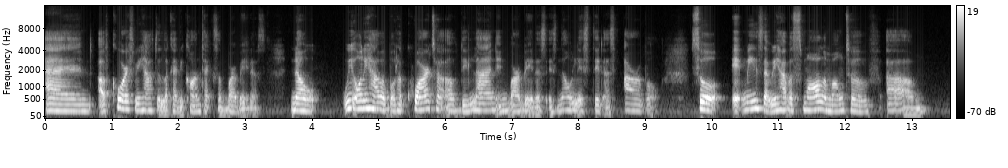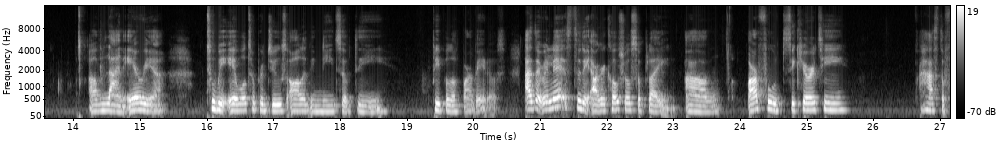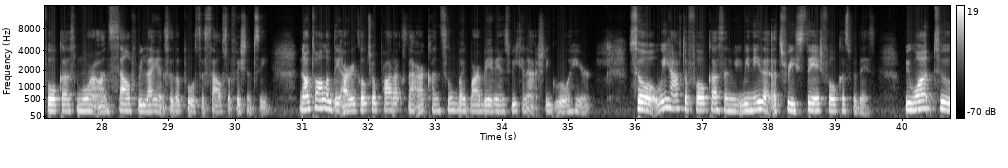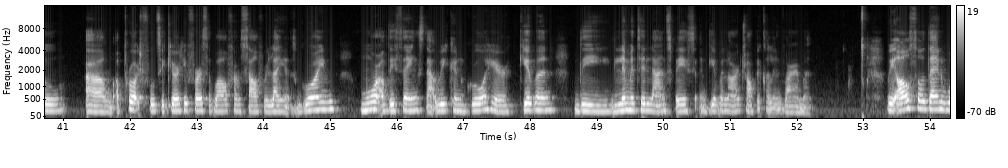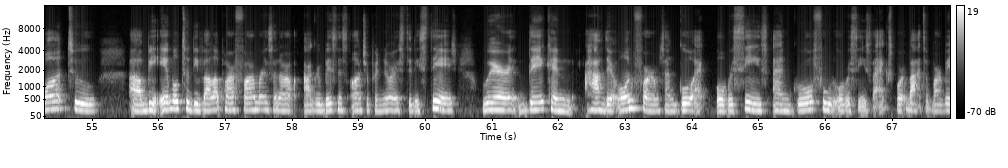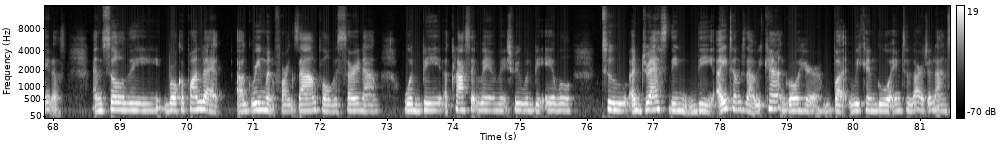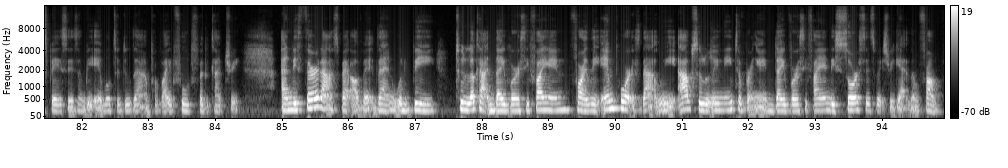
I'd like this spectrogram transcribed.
And of course, we have to look at the context of Barbados. Now, we only have about a quarter of the land in Barbados is now listed as arable. So it means that we have a small amount of, um, of land area to be able to produce all of the needs of the people of Barbados. As it relates to the agricultural supply, um, our food security has to focus more on self-reliance as opposed to self-sufficiency. Not all of the agricultural products that are consumed by Barbadians we can actually grow here. So we have to focus and we, we need a, a three-stage focus for this. We want to um, approach food security, first of all, from self-reliance, growing more of the things that we can grow here given the limited land space and given our tropical environment. We also then want to uh, be able to develop our farmers and our agribusiness entrepreneurs to the stage where they can have their own firms and go overseas and grow food overseas for export back to Barbados. And so the Brokopondo agreement, for example, with Suriname would be a classic way in which we would be able to address the, the items that we can't grow here, but we can go into larger land spaces and be able to do that and provide food for the country. And the third aspect of it then would be to look at diversifying for the imports that we absolutely need to bring in, diversifying the sources which we get them from.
